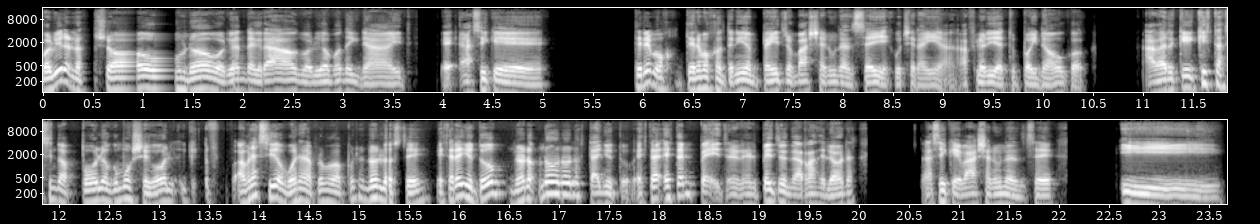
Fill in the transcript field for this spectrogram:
Volvieron los shows, ¿no? Volvió Underground, volvió Monday Night. Eh, así que tenemos, tenemos contenido en Patreon, vayan, únanse y escuchen ahí a, Florida 2.0. A ver, ¿qué, ¿qué está haciendo Apolo? ¿Cómo llegó? ¿Habrá sido buena la promo de Apolo? No lo sé. ¿Estará en YouTube? No, no, no, no, está en YouTube. Está, está en Patreon, en el Patreon de Arras de Lona. Así que vayan, únanse. Y.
